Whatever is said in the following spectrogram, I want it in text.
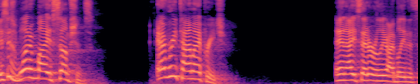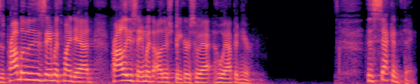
This is one of my assumptions. Every time I preach, and I said earlier, I believe this is probably the same with my dad, probably the same with other speakers who, ha- who happen here. The second thing,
